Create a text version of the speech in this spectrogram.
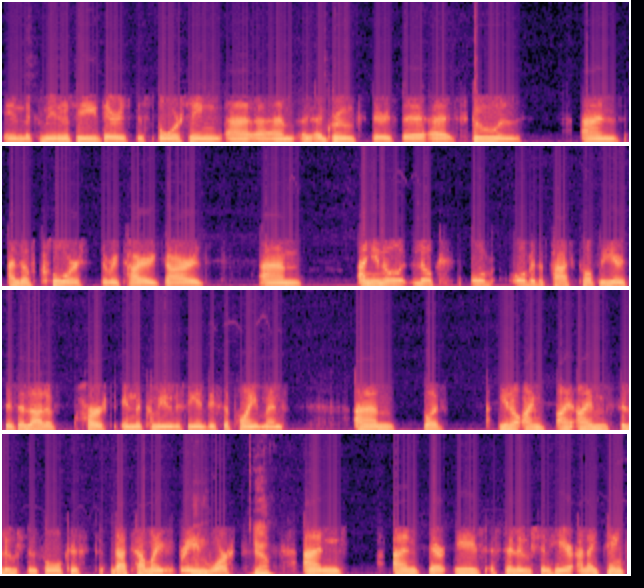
in the community, there's the sporting uh, um, uh, groups, there's the uh, schools, and and of course the retired guards. Um, and you know, look over over the past couple of years, there's a lot of hurt in the community and disappointment. Um, but you know, I'm I, am i am solution focused. That's how my brain mm. works. Yeah. And and there is a solution here, and I think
